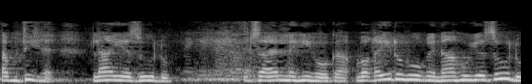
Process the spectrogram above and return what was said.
ابدی ہے۔ لا یزول زائل نہیں ہوگا۔ وغیر غنا یزول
